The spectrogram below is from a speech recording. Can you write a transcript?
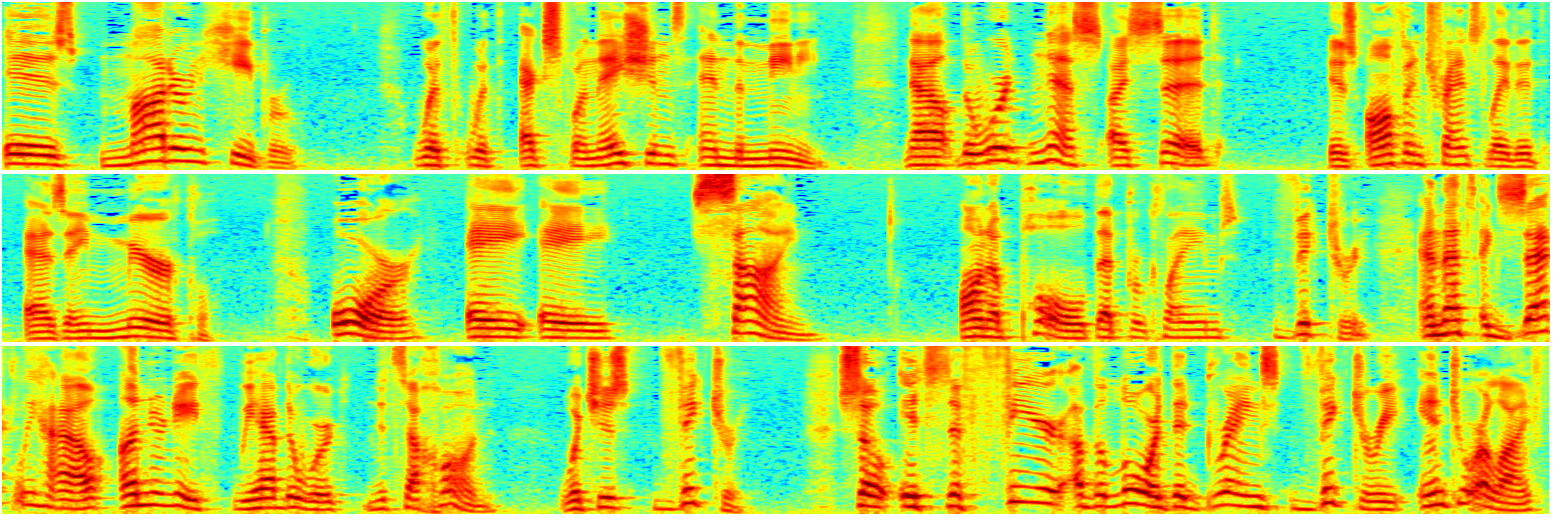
is modern Hebrew with, with explanations and the meaning. Now, the word nes, I said, is often translated as a miracle or a, a sign on a pole that proclaims victory. And that's exactly how underneath we have the word nitzachon, which is victory. So it's the fear of the Lord that brings victory into our life,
